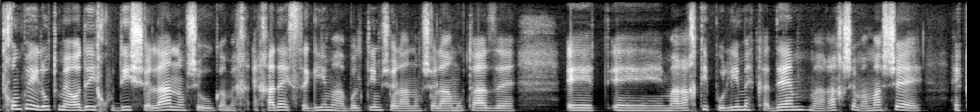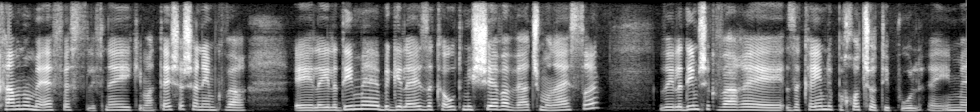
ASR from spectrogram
תחום פעילות מאוד ייחודי שלנו, שהוא גם אחד ההישגים הבולטים שלנו, של העמותה, זה אה, אה, מערך טיפולי מקדם, מערך שממש הקמנו מאפס לפני כמעט תשע שנים כבר, לילדים בגילאי זכאות משבע ועד שמונה עשרה. זה ילדים שכבר אה, זכאים לפחות שעות טיפול. אה, אם, אה,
